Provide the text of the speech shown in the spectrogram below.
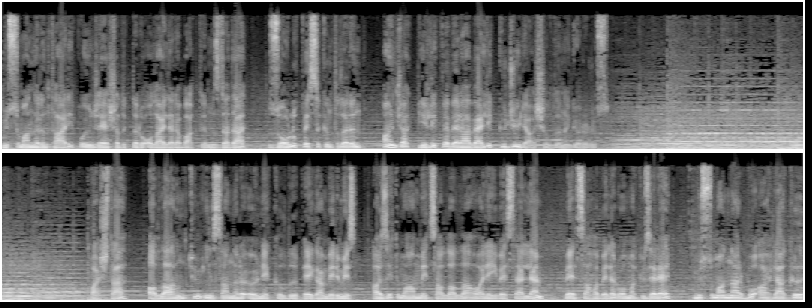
Müslümanların tarih boyunca yaşadıkları olaylara baktığımızda da zorluk ve sıkıntıların ancak birlik ve beraberlik gücüyle aşıldığını görürüz. Başta Allah'ın tüm insanlara örnek kıldığı Peygamberimiz Hz. Muhammed sallallahu aleyhi ve sellem ve sahabeler olmak üzere Müslümanlar bu ahlakı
